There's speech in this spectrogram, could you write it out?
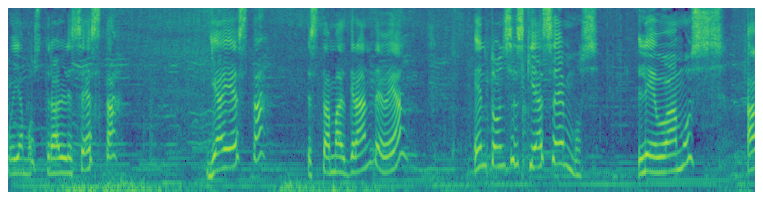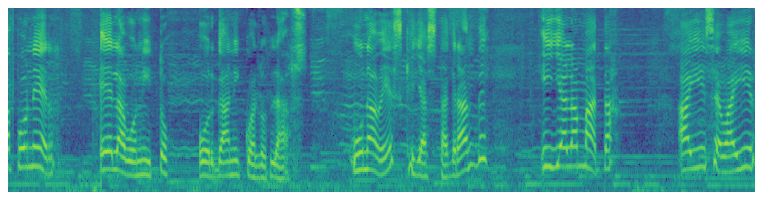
Voy a mostrarles esta. Ya esta está más grande, vean. Entonces, ¿qué hacemos? Le vamos a poner el abonito orgánico a los lados. Una vez que ya está grande y ya la mata, ahí se va a ir.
